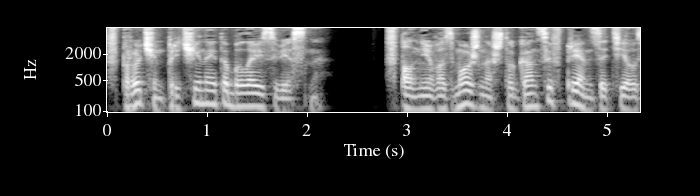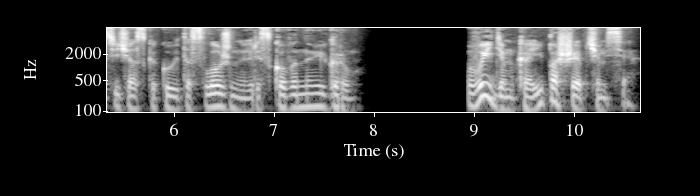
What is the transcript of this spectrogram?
Впрочем, причина эта была известна. Вполне возможно, что Ганс и впрямь затеял сейчас какую-то сложную, рискованную игру. «Выйдем-ка и пошепчемся»,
